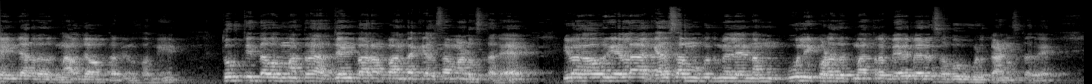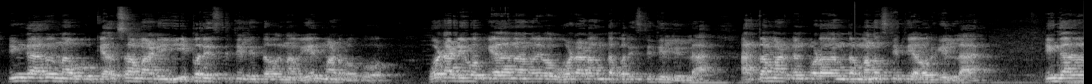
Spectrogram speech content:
ಚೇಂಜ್ ಆದ್ರೆ ಅದಕ್ಕೆ ನಾವು ಜವಾಬ್ದಾರಿ ಸ್ವಾಮಿ. ತುರ್ತಿದ್ದವ್ರು ಮಾತ್ರ ಅರ್ಜೆಂಟ್ ಬಾರಪ್ಪ ಅಂತ ಕೆಲಸ ಮಾಡಿಸ್ತಾರೆ. ಇವಾಗ ಅವ್ರಿಗೆಲ್ಲ ಕೆಲಸ ಮುಗಿದ ಮೇಲೆ ನಮ್ ಕೂಲಿ ಕೊಡೋದಕ್ಕೆ ಮಾತ್ರ ಬೇರೆ ಬೇರೆ ಸಬೂಬುಗಳು ಕಾಣಿಸ್ತವೆ. ಹಿಂಗಾದ್ರೂ ನಾವು ಕೆಲಸ ಮಾಡಿ ಈ ಪರಿಸ್ಥಿತಿಲಿ ಇದ್ದವಾಗ ನಾವು ಏನ್ ಮಾಡ್ಬೇಕು? ಓಡಾಡಿ ಹೋಗಿ ಕೇಳೋಣ ಅಂದ್ರೆ ಇವಾಗ ಓಡಾಡೋಂತ ಪರಿಸ್ಥಿತಿ ಇಲ್ಲ ಅರ್ಥ ಮಾಡ್ಕೊಂಡು ಕೊಡೋದಂತ ಮನಸ್ಥಿತಿ ಅವ್ರಿಗಿಲ್ಲ. ಹಿಂಗಾದ್ರೂ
